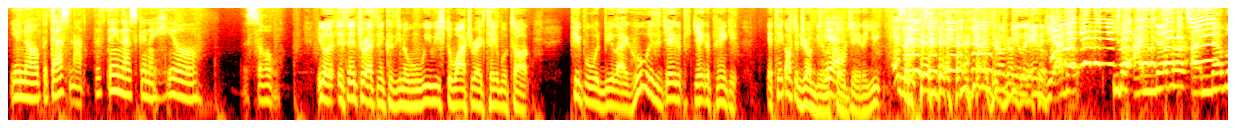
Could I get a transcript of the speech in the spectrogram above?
you know, but that's not the thing that's going to heal the soul. You know, it's interesting because you know when we used to watch Red Table Talk, people would be like, "Who is Jada Jada Pinkett?" Yeah, take off the drug dealer Yeah. coat, Jada. You, Is that a drug dealer You're giving coat? drug dealer energy. I never, you know, I never, I never.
